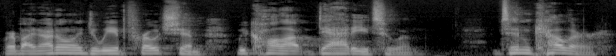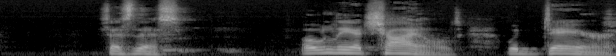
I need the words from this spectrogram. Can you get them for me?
whereby not only do we approach him, we call out daddy to him. Tim Keller says this Only a child would dare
